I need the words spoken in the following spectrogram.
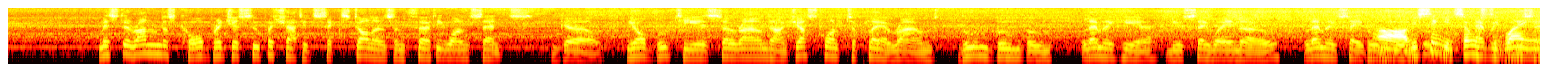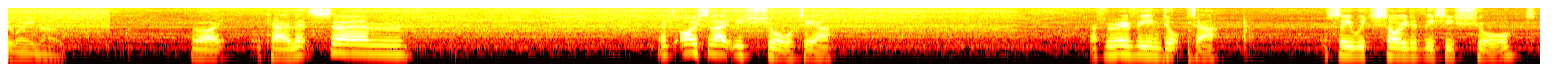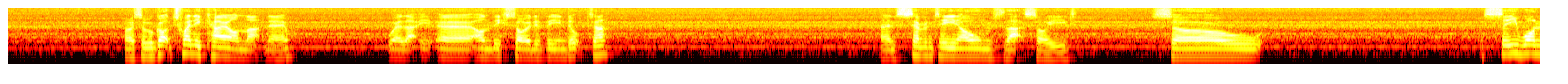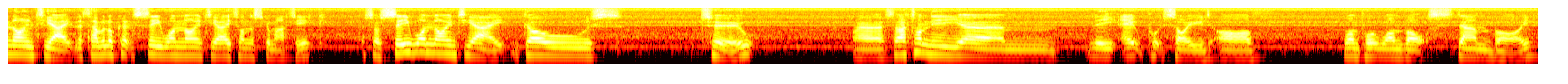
Mr. Underscore Bridger super chatted $6.31. Girl, your booty is so round I just want to play around. Boom boom boom. Let me hear you say way no. Let me say boom Oh, boom, you're boom. singing songs to Everybody Wayne. say way no. Right. Okay, let's um let's isolate this short here. Let's remove the inductor. See which side of this is short. Right, so we've got 20k on that now. Where that uh, on this side of the inductor. And 17 ohms that side. So C198. Let's have a look at C198 on the schematic. So C198 goes to. Uh, so that's on the um, the output side of 1.1 volt standby.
